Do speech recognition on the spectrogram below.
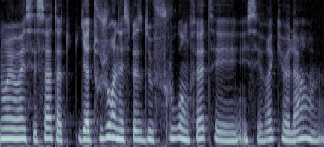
Ouais, ouais, c'est ça. Il y a toujours une espèce de flou, en fait, et, c'est vrai que là. Euh,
